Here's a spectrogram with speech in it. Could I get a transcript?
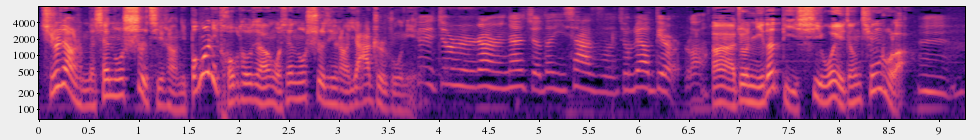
其实像什么呢？先从士气上，你甭管你投不投降，我先从士气上压制住你。对，就是让人家觉得一下子就撂底儿了。哎，就是你的底细我已经清楚了。嗯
